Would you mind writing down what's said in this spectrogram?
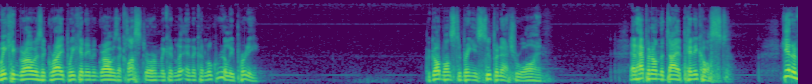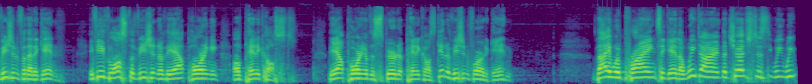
We can grow as a grape, we can even grow as a cluster, and, we can, and it can look really pretty. But God wants to bring His supernatural wine. It happened on the day of Pentecost. Get a vision for that again. If you've lost the vision of the outpouring of Pentecost, the outpouring of the Spirit at Pentecost. Get a vision for it again. They were praying together. We don't, the church just, we, we,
